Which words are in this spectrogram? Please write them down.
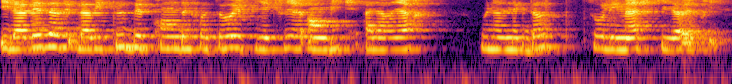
Il avait l'habitude de prendre des photos et puis écrire en bic à l'arrière une anecdote sur l'image qu'il avait prise.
